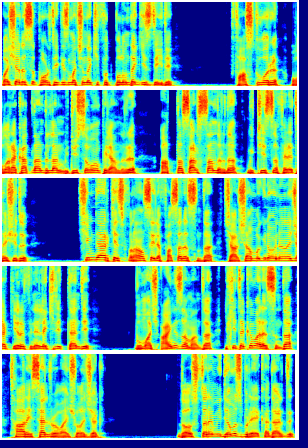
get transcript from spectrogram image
başarısı Portekiz maçındaki futbolunda gizliydi. Fas duvarı olarak adlandırılan müthiş savunma planları Atlas Arslanlarını müthiş zafere taşıdı. Şimdi herkes Fransa ile Fas arasında çarşamba günü oynanacak yarı finale kilitlendi. Bu maç aynı zamanda iki takım arasında tarihsel rövanş olacak. Dostlarım videomuz buraya kadardı.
